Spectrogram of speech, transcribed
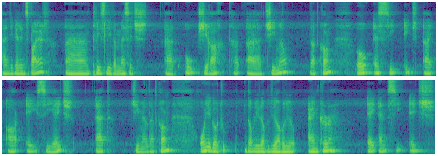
and you get inspired. And please leave a message at oschirach at gmail.com. O S C H I R A C H at gmail.com. Or you go to www.anchor, A N C H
